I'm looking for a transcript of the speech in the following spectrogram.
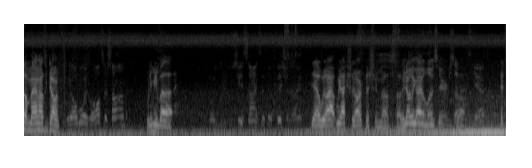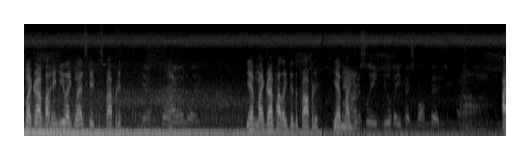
What's up, man? How's it going? We all boys lost or something? What do you mean by that? Well, you, you see the sign says no fishing, right? Yeah, we are, we actually are fishing though. So We know the guy who lives here, so. Yeah. Yeah, It's my grandpa. He, he like landscaped this property. yeah. Well, I own the lake. Yeah, my grandpa like did the property. Yeah, And my honestly, you look like you catch small fish. I,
